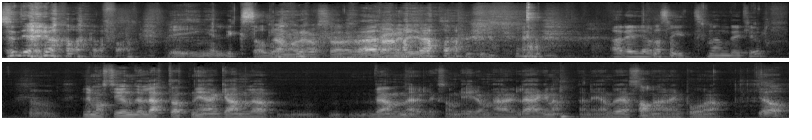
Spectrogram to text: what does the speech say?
Så det, ja, fan. Det är ingen lyx alltså. Glamorösa stjärnelivet. Ja, det är jävla slit, men det är kul. Ja. Det måste ju underlätta att ni är gamla vänner liksom, i de här lägena. När ni ändå är så Ja. nära inpå varandra. Ja.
